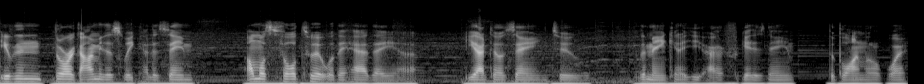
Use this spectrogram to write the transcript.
even the Noragami this week had the same almost feel to it where they had a uh, Yato saying to the main kid, I forget his name, the blonde little boy,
